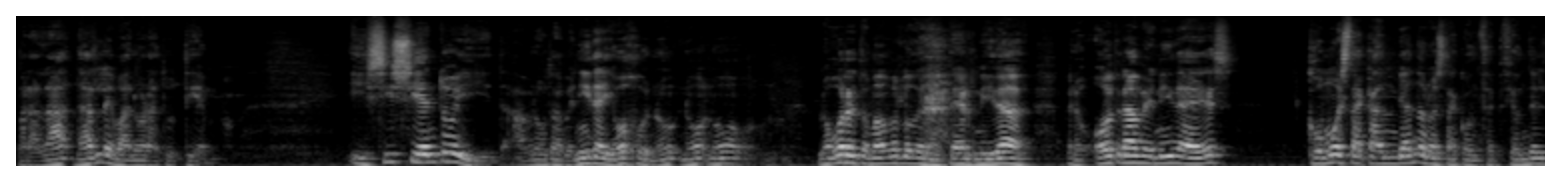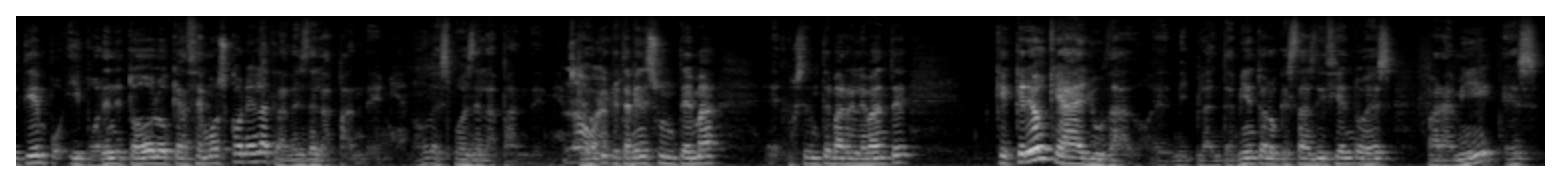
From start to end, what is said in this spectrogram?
para la- darle valor a tu tiempo. Y sí siento, y abro otra avenida, y ojo, no, no, no, luego retomamos lo de la eternidad, pero otra avenida es cómo está cambiando nuestra concepción del tiempo y por ende todo lo que hacemos con él a través de la pandemia, ¿no? Después de la pandemia. No, creo que- bueno. que también es un tema, eh, es un tema relevante que creo que ha ayudado. Eh, mi planteamiento, lo que estás diciendo es, para mí, es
